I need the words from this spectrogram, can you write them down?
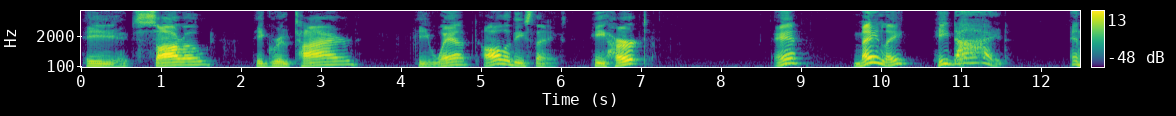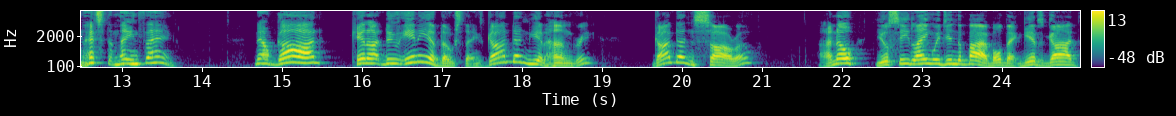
he sorrowed, he grew tired, he wept, all of these things. He hurt, and mainly, he died. And that's the main thing. Now, God cannot do any of those things. God doesn't get hungry. God doesn't sorrow. I know you'll see language in the Bible that gives God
